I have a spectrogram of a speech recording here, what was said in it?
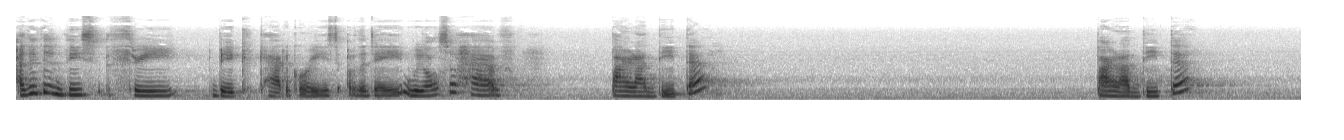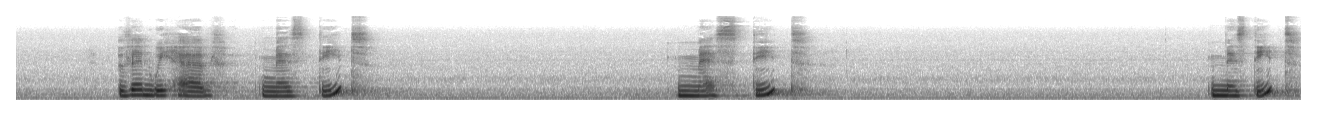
Other than these three big categories of the day, we also have paradita, paradita. Then we have mesdit, mesdit, mesdit,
